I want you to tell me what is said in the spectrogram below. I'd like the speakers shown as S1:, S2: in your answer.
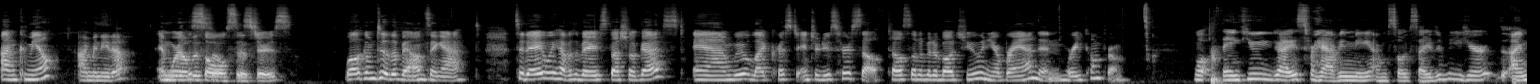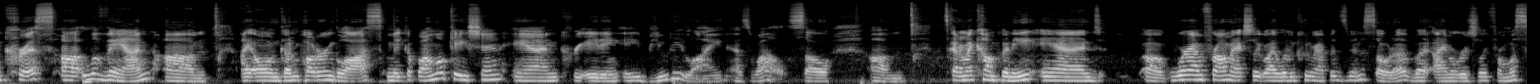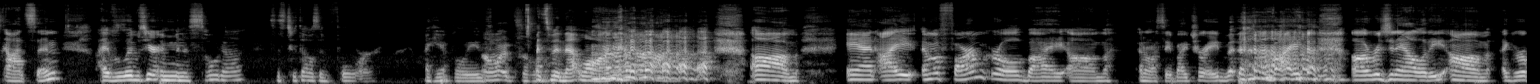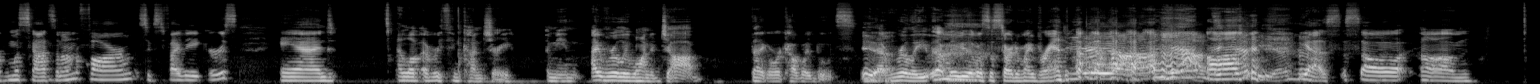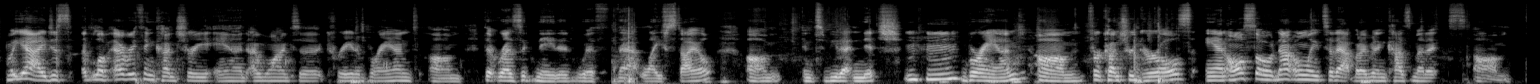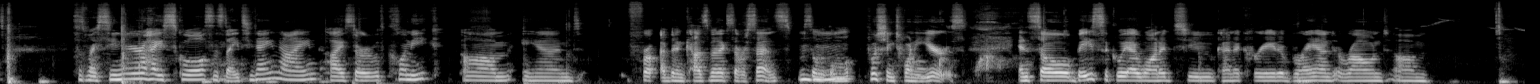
S1: I'm Camille,
S2: I'm Anita.
S1: and we're, the Soul Sisters. Welcome to the Balancing Act. Today we have a very special guest, and we would like Chris to introduce herself. Tell us a little bit about you and your brand and where you come from.
S3: Well, thank you, you guys, for having me. I'm so excited to be here. I'm Chris uh, Levan. Um, I own Gunpowder and Gloss, makeup on location, and creating a beauty line as well. So um, it's kind of my company. And uh, where I'm from, actually, well, I live in Coon Rapids, Minnesota, but I'm originally from Wisconsin. I've lived here in Minnesota since 2004. I can't believe
S2: Oh, it's
S3: it's been that long. um, and I am a farm girl by um, I don't want to say by trade, but by uh, originality. Um, I grew up in Wisconsin on a farm, 65 acres, and I love everything country. I mean, I really want a job that I can wear cowboy boots. And
S1: Yeah.
S3: That really, that maybe that was the start of my brand.
S2: yeah, yeah,
S3: Uh,
S2: it can be.
S3: yes. So, um, but yeah, I just I love everything country, and I wanted to create a brand um, that resonated with that lifestyle, um, and to be that niche
S1: Mm-hmm.
S3: brand um, for country girls, and also not only to that, but I've been in cosmetics um, since my senior year of high school, since 1999. I started with Clinique, um, and for, I've been in cosmetics ever since. So
S1: Mhm.
S3: I'm pushing 20 years, and so basically, I wanted to kind of create a brand around um,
